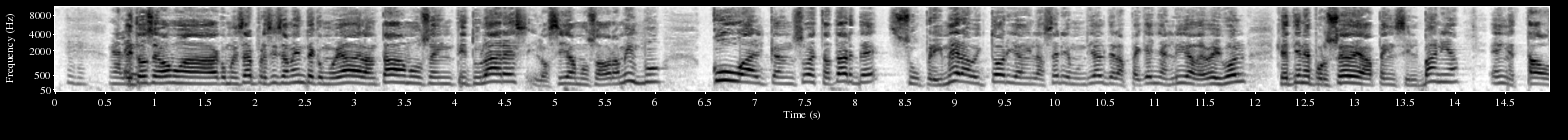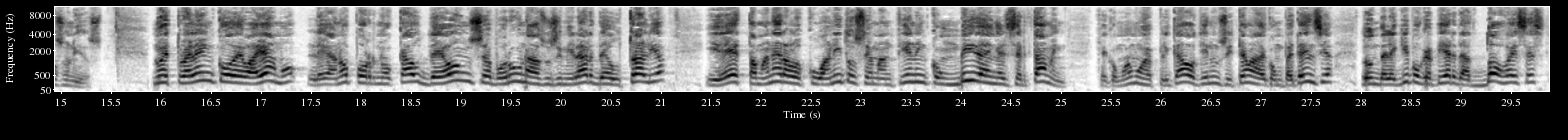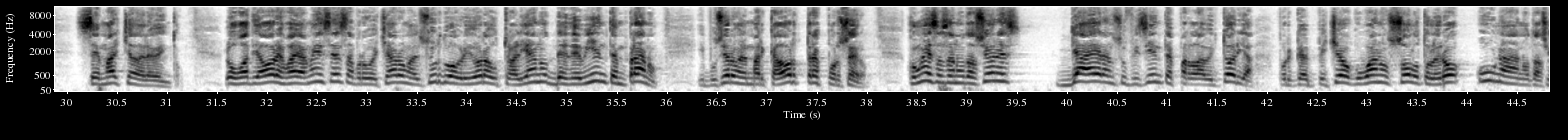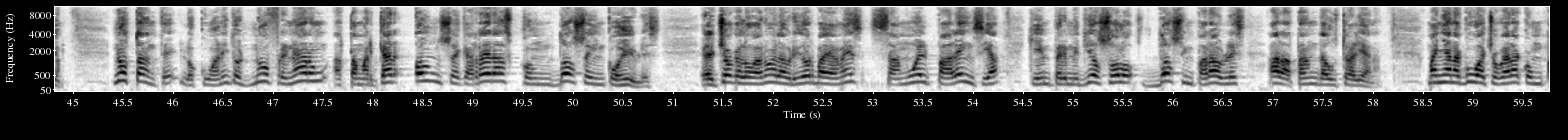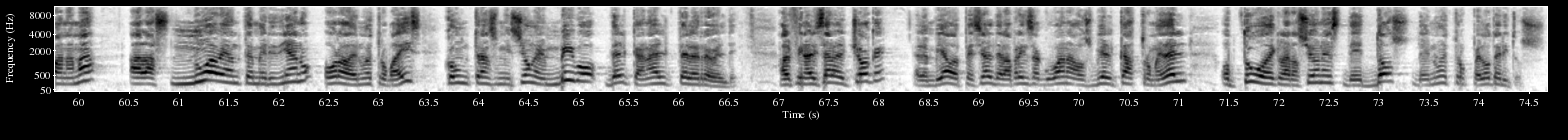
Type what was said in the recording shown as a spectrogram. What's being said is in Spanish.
Entonces vamos a comenzar precisamente como ya adelantábamos en titulares y lo hacíamos ahora mismo. Cuba alcanzó esta tarde su primera victoria en la Serie Mundial de las Pequeñas Ligas de Béisbol que tiene por sede a Pensilvania en Estados Unidos. Nuestro elenco de Bayamo le ganó por nocaut de 11 por 1 a su similar de Australia y de esta manera los cubanitos se mantienen con vida en el certamen que como hemos explicado tiene un sistema de competencia donde el equipo que pierda dos veces se marcha del evento. Los bateadores vayameses aprovecharon al zurdo abridor australiano desde bien temprano y pusieron el marcador 3 por 0. Con esas anotaciones ya eran suficientes para la victoria porque el picheo cubano solo toleró una anotación. No obstante, los cubanitos no frenaron hasta marcar 11 carreras con 12 incogibles. El choque lo ganó el abridor bayamés Samuel Palencia, quien permitió solo dos imparables a la tanda australiana. Mañana Cuba chocará con Panamá a las 9 ante Meridiano, hora de nuestro país, con transmisión en vivo del canal Telerebelde. Al finalizar el choque, el enviado especial de la prensa cubana Osbiel Castro Medel obtuvo declaraciones de dos de nuestros peloteritos.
